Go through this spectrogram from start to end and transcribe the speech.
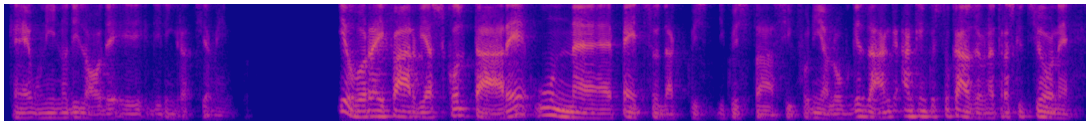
che è un inno di lode e di ringraziamento. Io vorrei farvi ascoltare un eh, pezzo quest- di questa sinfonia Lobgesang, anche in questo caso è una trascrizione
